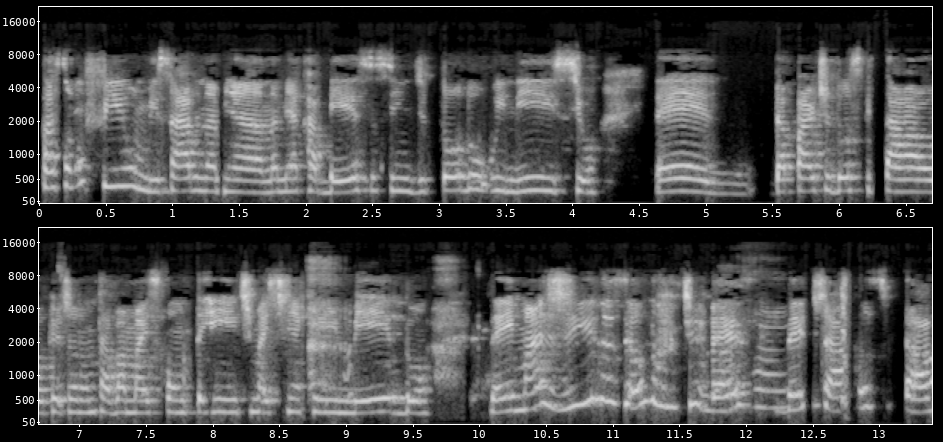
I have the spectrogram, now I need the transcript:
passou um filme, sabe, na minha, na minha cabeça, assim, de todo o início, né, da parte do hospital, que eu já não estava mais contente, mas tinha aquele medo. Né? Imagina se eu não tivesse uhum. deixado o hospital,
